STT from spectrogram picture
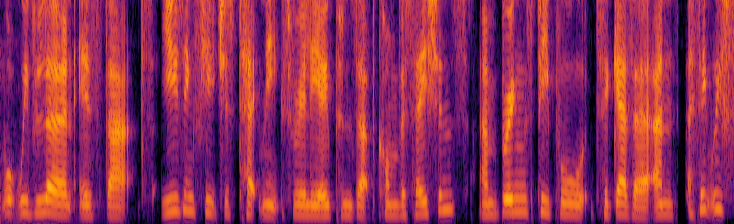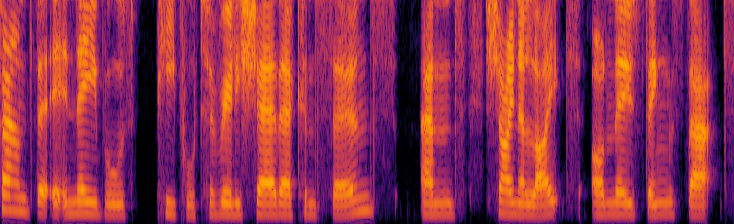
what we've learned is that using futures techniques really opens up conversations and brings people together. And I think we've found that it enables people to really share their concerns and shine a light on those things that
